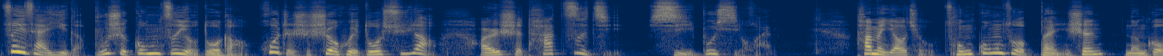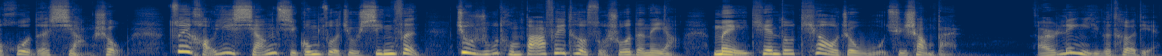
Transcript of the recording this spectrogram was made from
最在意的不是工资有多高，或者是社会多需要，而是他自己喜不喜欢。他们要求从工作本身能够获得享受，最好一想起工作就兴奋，就如同巴菲特所说的那样，每天都跳着舞去上班。而另一个特点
